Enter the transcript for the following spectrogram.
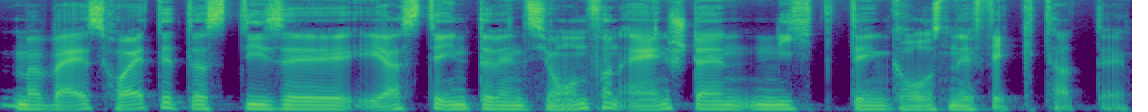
Man weiß heute, dass diese erste Intervention von Einstein nicht den großen Effekt hatte.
